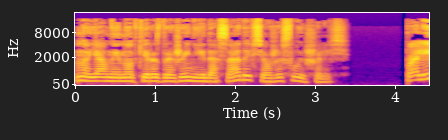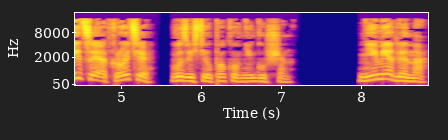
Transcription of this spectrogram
но явные нотки раздражения и досады все же слышались. «Полиция, откройте!» — возвестил полковник Гущин. «Немедленно!»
